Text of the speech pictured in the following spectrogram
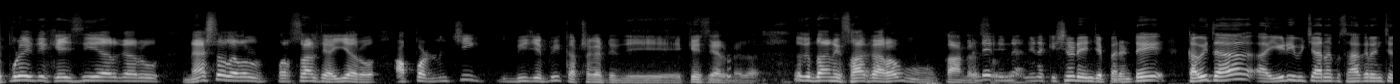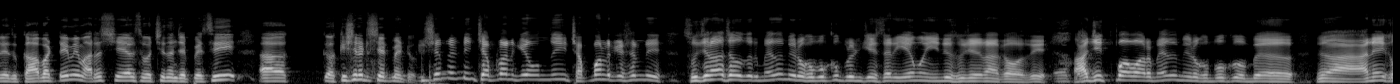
ఎప్పుడైతే కేసీఆర్ గారు నేషనల్ లెవెల్ పర్సనాలిటీ అయ్యారో అప్పటి నుంచి బీజేపీ కట్టగట్టింది కేసీఆర్ మీద. దానికి సహకారం కాంగ్రెస్ నిన్న నిన్న కిషన్ రెడ్డి ఏం చెప్పారంటే కవిత ఈడీ విచారణకు సహకరించలేదు కాబట్టే మేము అరెస్ట్ చేయాల్సి వచ్చిందని చెప్పేసి కిషన్ రెడ్డి స్టేట్మెంట్. కిషన్ రెడ్డి చెప్పడానికి ఏముంది? చెప్పండి కిషన్ రెడ్డి. సుజనా చౌదరి మీద మీరు ఒక బుక్ ప్రింట్ చేశారు. ఏమైంది సుజనా చౌదరి అజిత్ పవార్ మీద మీరు ఒక బుక్ అనేక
